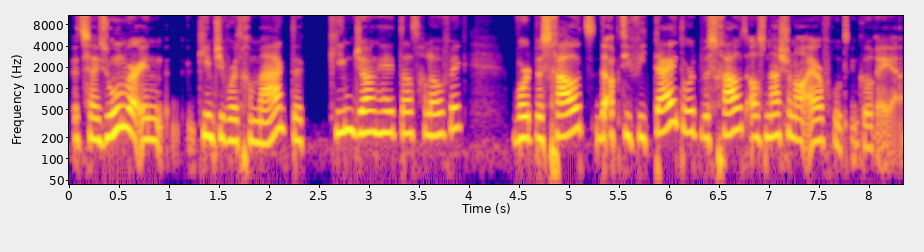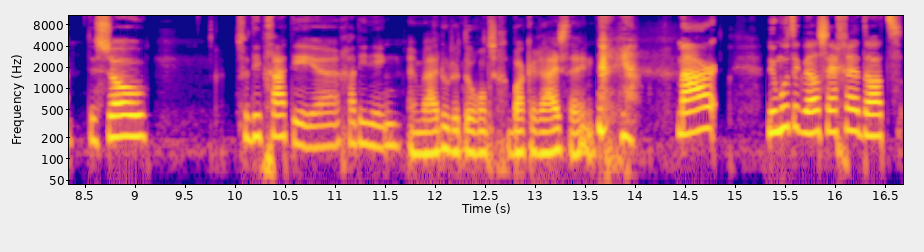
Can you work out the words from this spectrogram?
het seizoen waarin kimchi wordt gemaakt, de kimjang heet dat geloof ik, wordt beschouwd, de activiteit wordt beschouwd als nationaal erfgoed in Korea. Dus zo, zo diep gaat die, uh, gaat die ding. En wij doen het door onze gebakken rijst heen. ja, maar nu moet ik wel zeggen dat,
